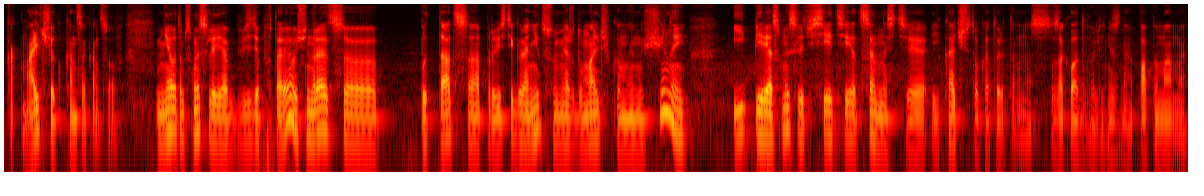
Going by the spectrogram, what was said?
как мальчик, в конце концов. Мне в этом смысле, я везде повторяю, очень нравится пытаться провести границу между мальчиком и мужчиной, и переосмыслить все те ценности и качества, которые там у нас закладывали, не знаю, папы, мамы,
